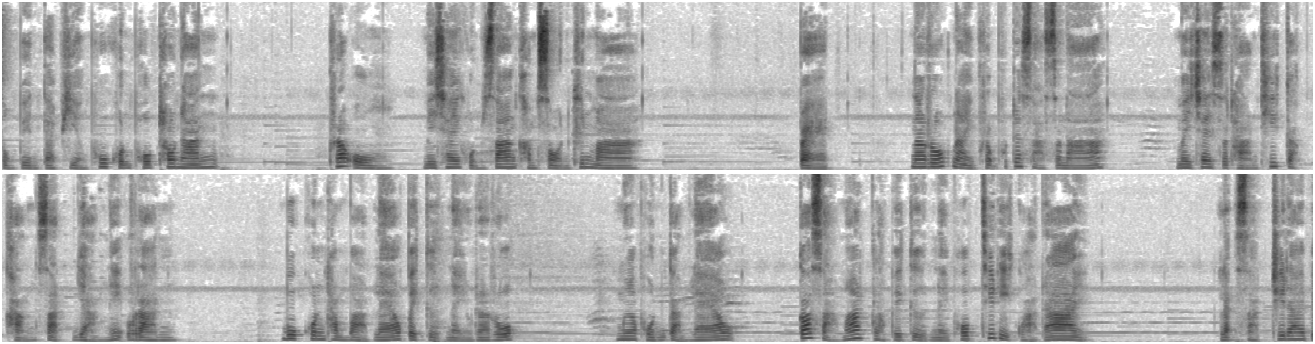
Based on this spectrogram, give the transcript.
ทรงเป็นแต่เพียงผู้ค้นพบเท่านั้น พระองค์ไม่ใช่ขนสร้างคำสอนขึ้นมา 8. นรกในพระพุทธศาสนา ไม่ใช่สถานที่กักขังสัตว์อย่างนิรันดร์บุคคลทำบาปแล้วไปเกิดในนรก เมื่อผลกรรมแล้ว ก็สามารถกลับไปเกิดในภพที่ดีกว่าได้ และสัตว์ที่ได้ไป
